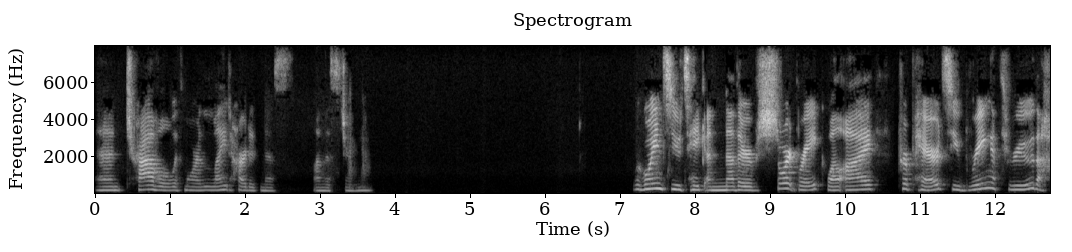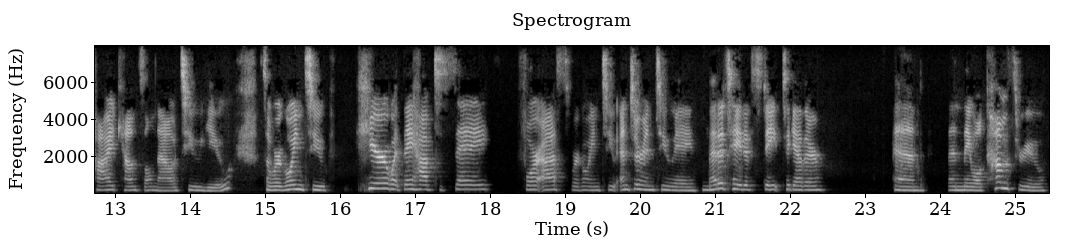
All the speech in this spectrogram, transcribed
and travel with more lightheartedness on this journey. We're going to take another short break while I prepare to bring through the High Council now to you. So we're going to hear what they have to say for us. We're going to enter into a meditative state together, and then they will come through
